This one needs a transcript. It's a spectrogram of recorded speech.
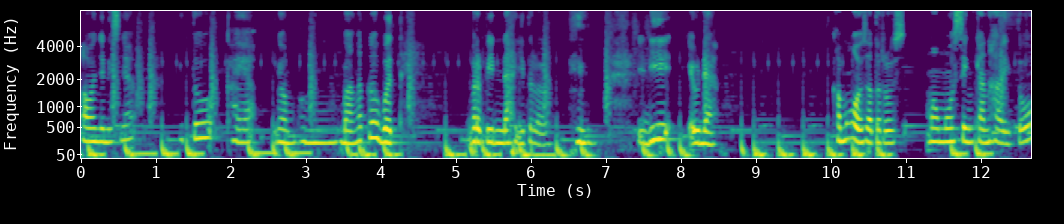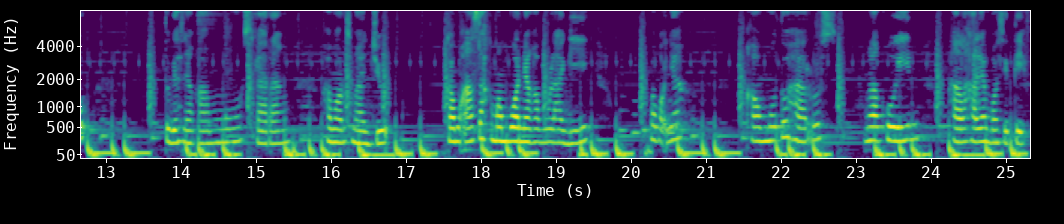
lawan jenisnya itu kayak gampang banget loh buat berpindah gitu loh. Jadi ya udah. Kamu nggak usah terus memusingkan hal itu. Tugasnya kamu sekarang kamu harus maju. Kamu asah kemampuan yang kamu lagi. Pokoknya kamu tuh harus ngelakuin hal-hal yang positif.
